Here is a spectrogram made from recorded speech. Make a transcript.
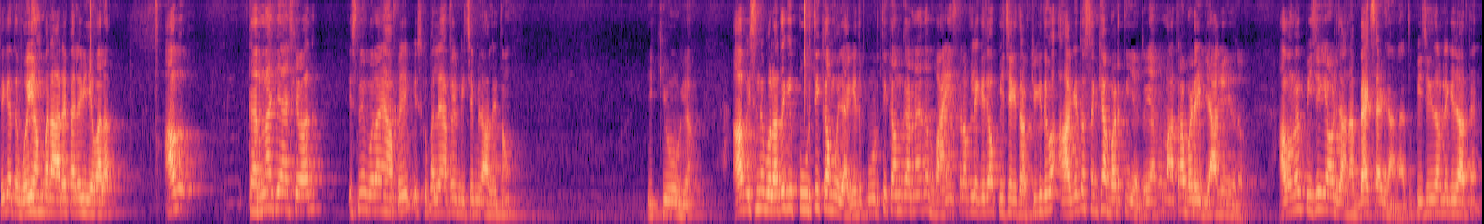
ठीक है तो वही हम बना रहे पहले ये वाला। अब करना क्या है इसके बाद? इसने बोला यहाँ पे, इसको पहले यहाँ पे नीचे मिला लेता हूँ। ये क्यों हो गया? अब इसने बोला था कि पूर्ति कम हो जाएगी तो पूर्ति कम करना है तो बाई तरफ़ लेके जाओ, पीछे की तरफ़। क्योंकि देखो, आगे तो संख्या बढ़ती है तो यहाँ पे मात्रा बढ़ेगी आगे की तरफ़। अब हमें पीछे की ओर जाना है बैक साइड जाना है तो पीछे की तरफ़ लेके जाते हैं।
